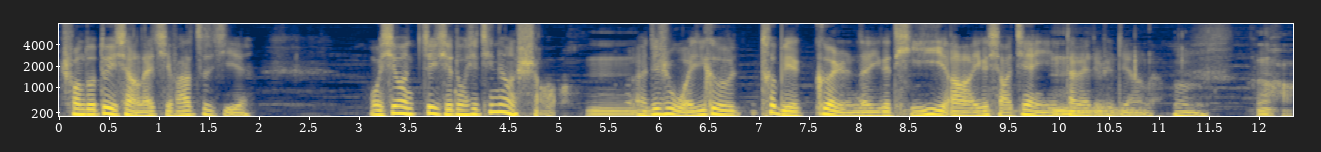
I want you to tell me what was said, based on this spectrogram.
创作对象来启发自己。我希望这些东西尽量少。嗯啊，这是我一个特别个人的一个提议啊，一个小建议，大概就是这样了。嗯很好。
